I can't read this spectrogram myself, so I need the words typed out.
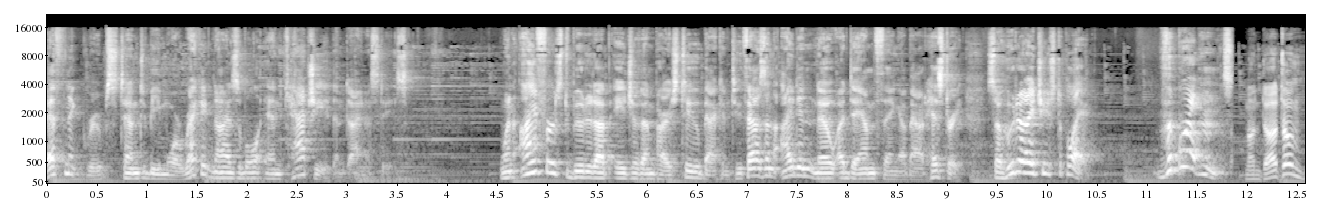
Ethnic groups tend to be more recognizable and catchy than dynasties. When I first booted up Age of Empires 2 back in 2000, I didn't know a damn thing about history. So who did I choose to play? The Britons! Mandatum?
